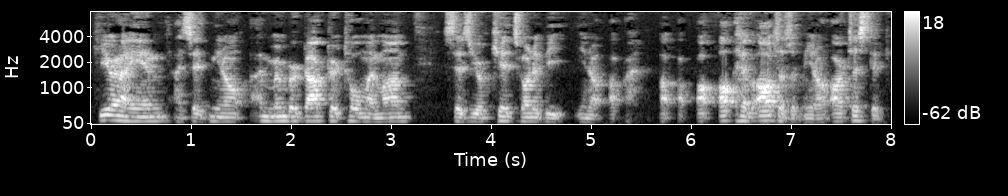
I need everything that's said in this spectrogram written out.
here I am. I said, you know, I remember doctor told my mom, says your kid's going to be, you know, uh, uh, uh, have autism, you know, artistic.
